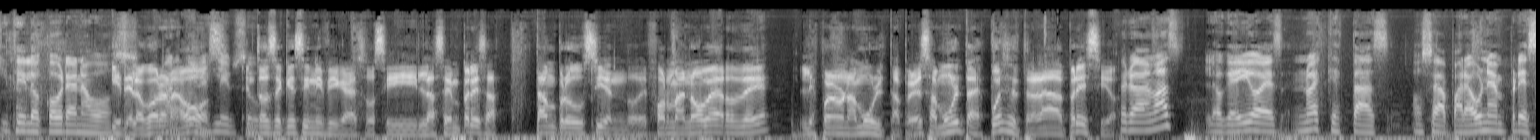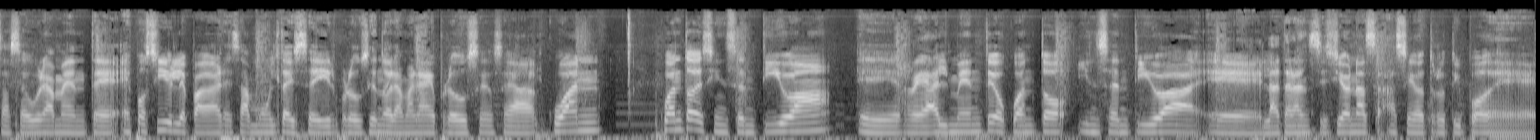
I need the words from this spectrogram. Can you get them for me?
Y te lo cobran a vos. Y te lo cobran a vos. Entonces, ¿qué significa eso? Si las empresas están produciendo de forma no verde, les ponen una multa, pero esa multa después se traslada a precio. Pero además, lo que digo es, no es que estás, o sea, para una empresa seguramente es posible pagar esa multa y seguir produciendo de la manera que produce. O sea, ¿cuán, ¿cuánto desincentiva eh, realmente o cuánto incentiva eh, la transición hacia, otro tipo de,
